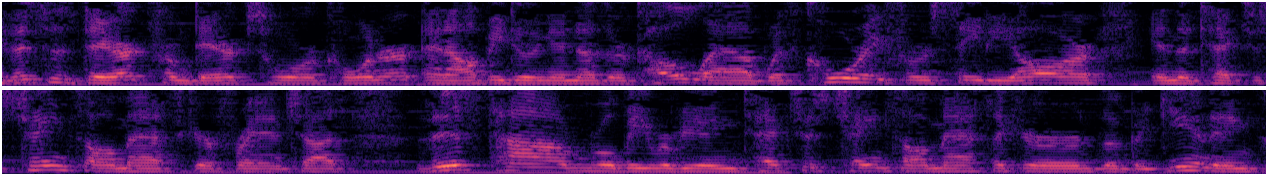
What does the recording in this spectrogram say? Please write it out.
this is Derek from Derek's Horror Corner, and I'll be doing another collab with Cory from CDR in the Texas Chainsaw Massacre franchise. This time, we'll be reviewing Texas Chainsaw Massacre The Beginning,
